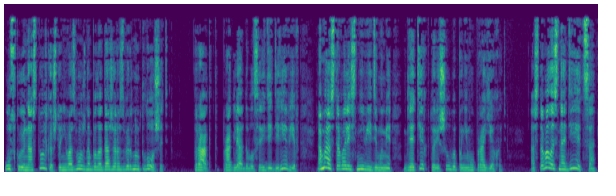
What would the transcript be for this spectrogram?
узкую настолько, что невозможно было даже развернуть лошадь. Тракт проглядывал среди деревьев, а мы оставались невидимыми для тех, кто решил бы по нему проехать. Оставалось надеяться,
